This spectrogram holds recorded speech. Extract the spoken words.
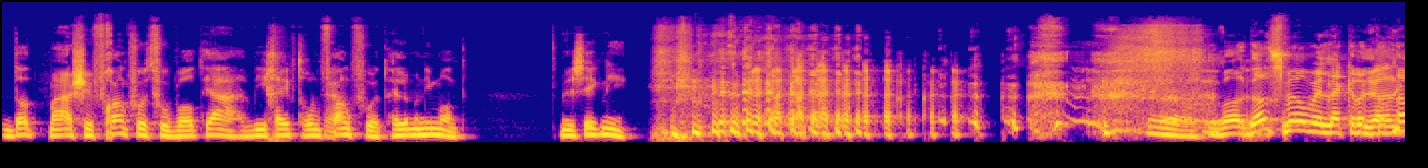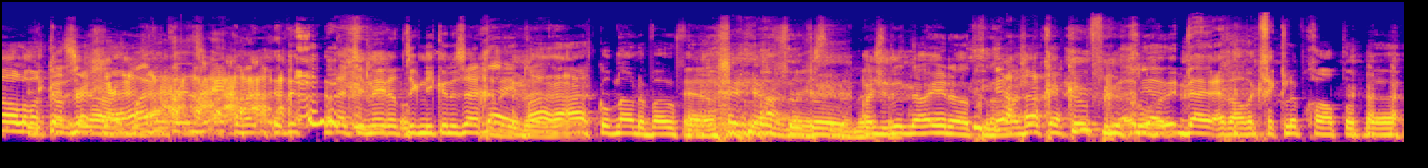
Dat, maar als je Frankfurt voetbalt, ja, wie geeft er om Ja. Frankfurt? Helemaal niemand. Tenminste, ik niet. Ja, dat is wel weer lekker dat ik dat nou allemaal kan zeggen. hè? Maar dit is echt, maar dit, dit had je in Nederland natuurlijk niet kunnen zeggen. Nee, eh, aard komt nou naar boven. Ja. Ja, dat, eh, als je dit nou eerder had gedaan, was je ook geen Ja, geworden. nee, en dan had ik geen club gehad op, eh,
